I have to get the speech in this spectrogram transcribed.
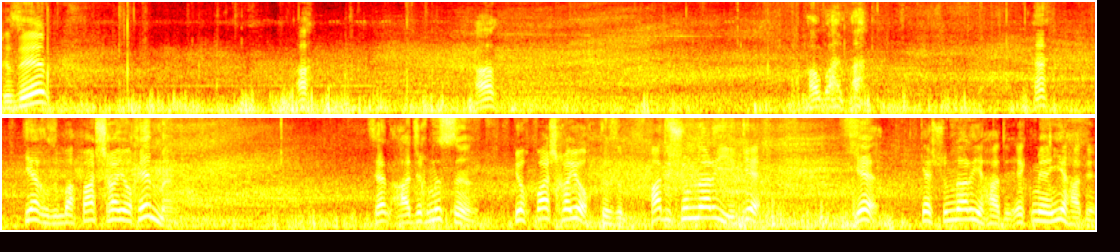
Kızım. Al. Al. Al bakayım al. Heh. Ye kızım bak başka yok değil mi? Sen acıkmışsın. Yok başka yok kızım. Hadi şunları ye gel. Gel. Gel şunları ye hadi. Ekmeği ye hadi.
